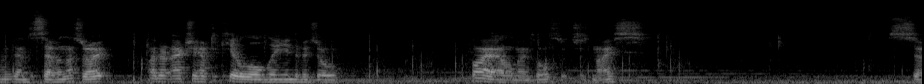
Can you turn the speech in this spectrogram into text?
I'm down to seven, that's right. I don't actually have to kill all the individual fire elementals, which is nice. So,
